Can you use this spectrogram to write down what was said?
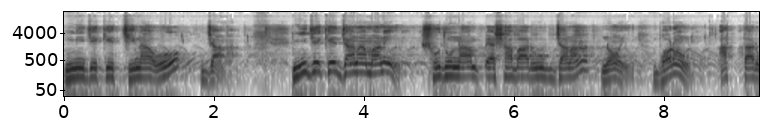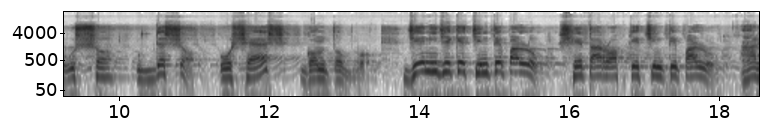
নিজেকে চেনা ও জানা। নিজেকে জানা মানে শুধু নাম, পেশা বা রূপ জানা নয়, বরং আত্মার উৎস, উদ্দেশ্য ও শেষ গন্তব্য। যে নিজেকে চিনতে পারল, সে তার রবকে চিনতে পারল, আর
